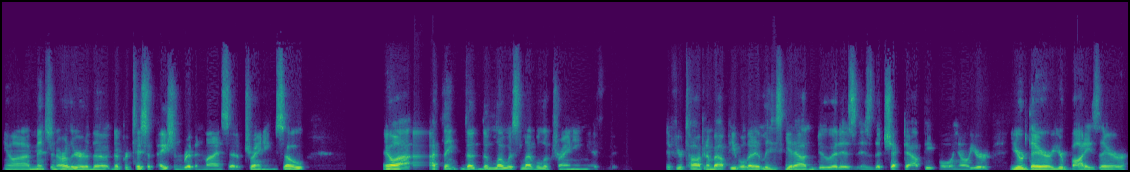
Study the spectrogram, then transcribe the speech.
You know i mentioned earlier the the participation ribbon mindset of training. So you know i, I think the the lowest level of training if if you're talking about people that at least get out and do it is is the checked out people. You know you're you're there your body's there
